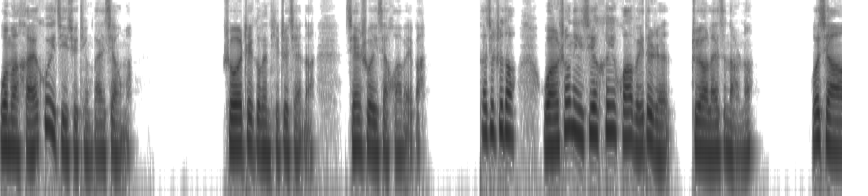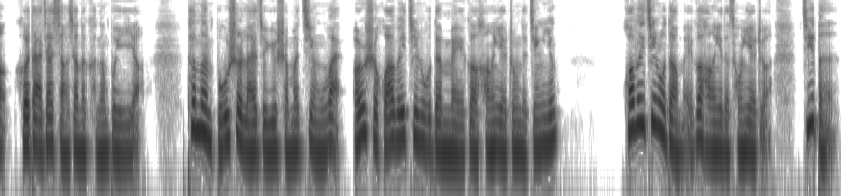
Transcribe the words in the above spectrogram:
我们还会继续听白象吗？说这个问题之前呢，先说一下华为吧。大家知道网上那些黑华为的人主要来自哪儿呢？我想和大家想象的可能不一样，他们不是来自于什么境外，而是华为进入的每个行业中的精英。华为进入到每个行业的从业者，基本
